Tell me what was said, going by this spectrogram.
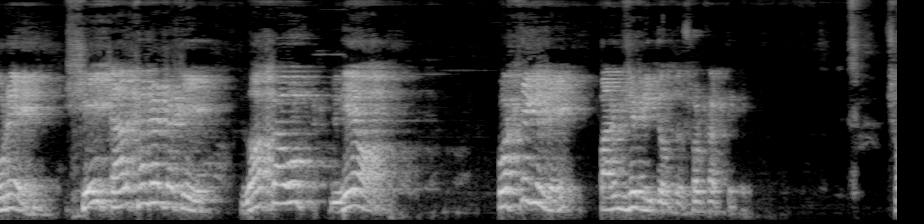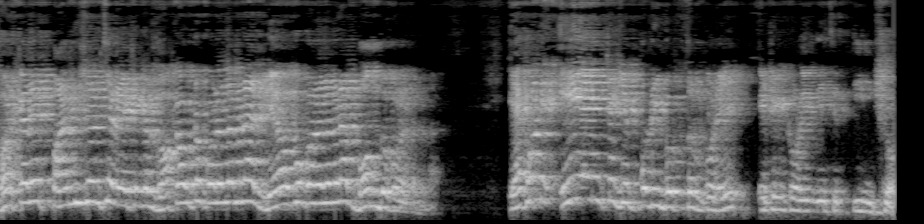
করেন, সেই কারখানাটাকে লক আউট লে অফ করতে গেলে পারমিশন নিতে হতো সরকার থেকে। সরকারের পারমিশন ছাড়া এটাকে লক আউটও করা যাবে না লে অফও করা যাবে না, বন্ধ করা যাবে না। এখন এই আইনটাকে পরিবর্তন করে এটাকে করে দিয়েছে তিনশো।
